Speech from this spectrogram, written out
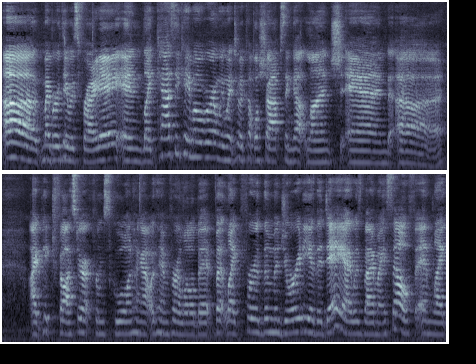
Uh, my birthday was Friday, and like Cassie came over, and we went to a couple shops and got lunch, and uh, I picked Foster up from school and hung out with him for a little bit. But like for the majority of the day, I was by myself, and like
